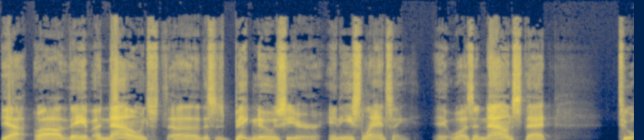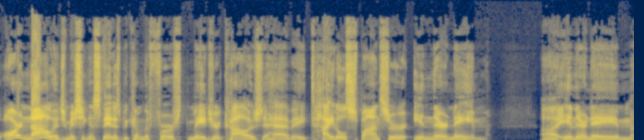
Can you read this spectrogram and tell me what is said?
Yeah, they've announced uh, this is big news here in East Lansing. It was announced that, to our knowledge, Michigan State has become the first major college to have a title sponsor in their name. Uh, in their name,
